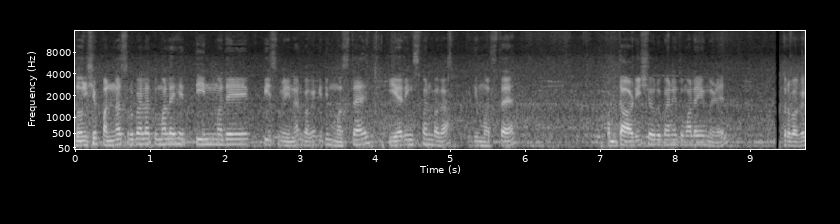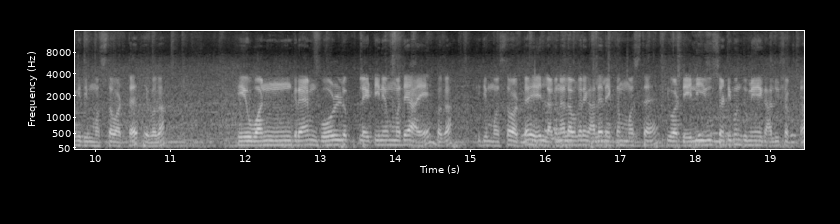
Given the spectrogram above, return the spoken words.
दोनशे पन्नास रुपयाला तुम्हाला हे तीनमध्ये पीस मिळणार. बघा किती मस्त आहे. इयरिंग्स पण बघा किती मस्त आहे. फक्त अडीचशे रुपयाने तुम्हाला हे मिळेल. तर बघा किती मस्त वाटत आहेत हे बघा. हे वन ग्रॅम गोल्ड प्लॅटिनियममध्ये आहे. बघा किती मस्त वाटतं हे लग्नाला वगैरे घालायला एकदम मस्त आहे. किंवा डेली यूजसाठी पण तुम्ही हे घालू शकता.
